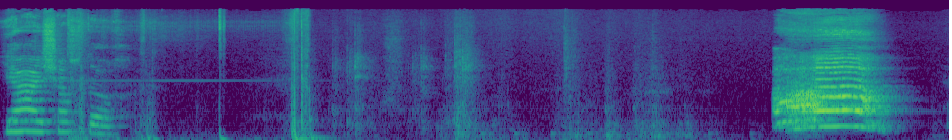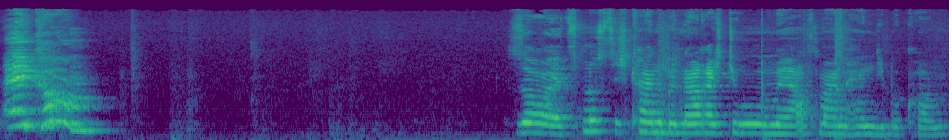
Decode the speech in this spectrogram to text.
Ja, ich schaff's doch. Ah! Ey, komm! So, jetzt müsste ich keine Benachrichtigungen mehr auf meinem Handy bekommen.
